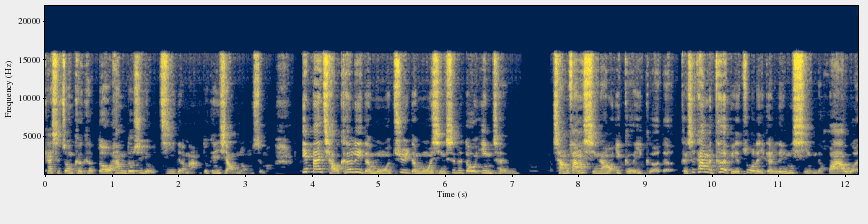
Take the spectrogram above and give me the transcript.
开始种可可豆，他们都是有机的嘛，都跟小农什么。一般巧克力的模具的模型是不是都印成长方形，然后一格一格的？可是他们特别做了一个菱形的花纹，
